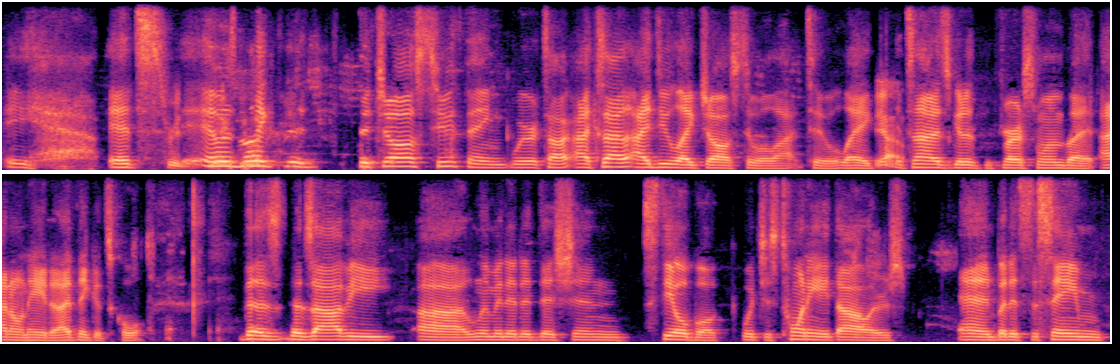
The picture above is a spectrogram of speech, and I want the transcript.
Yeah, it's, it's it was like the the Jaws 2 thing we were talking because I, I, do like Jaws 2 a lot too. Like yeah. it's not as good as the first one, but I don't hate it. I think it's cool. The the Zavvi uh, limited edition steelbook, which is twenty eight dollars, and but it's the same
